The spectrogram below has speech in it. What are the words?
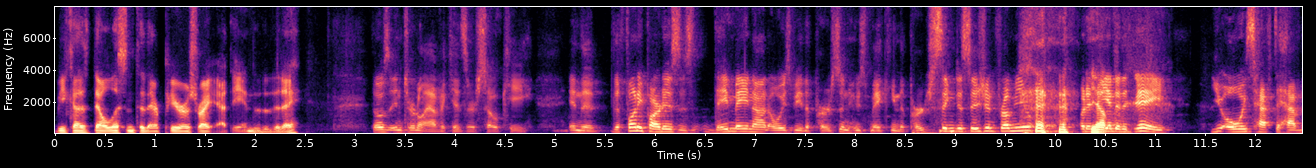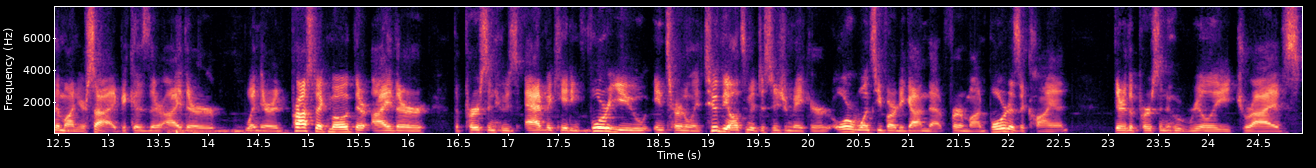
because they'll listen to their peers right at the end of the day. Those internal advocates are so key. And the the funny part is is they may not always be the person who's making the purchasing decision from you, but at yep. the end of the day, you always have to have them on your side because they're either when they're in prospect mode, they're either the person who's advocating for you internally to the ultimate decision maker, or once you've already gotten that firm on board as a client, they're the person who really drives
